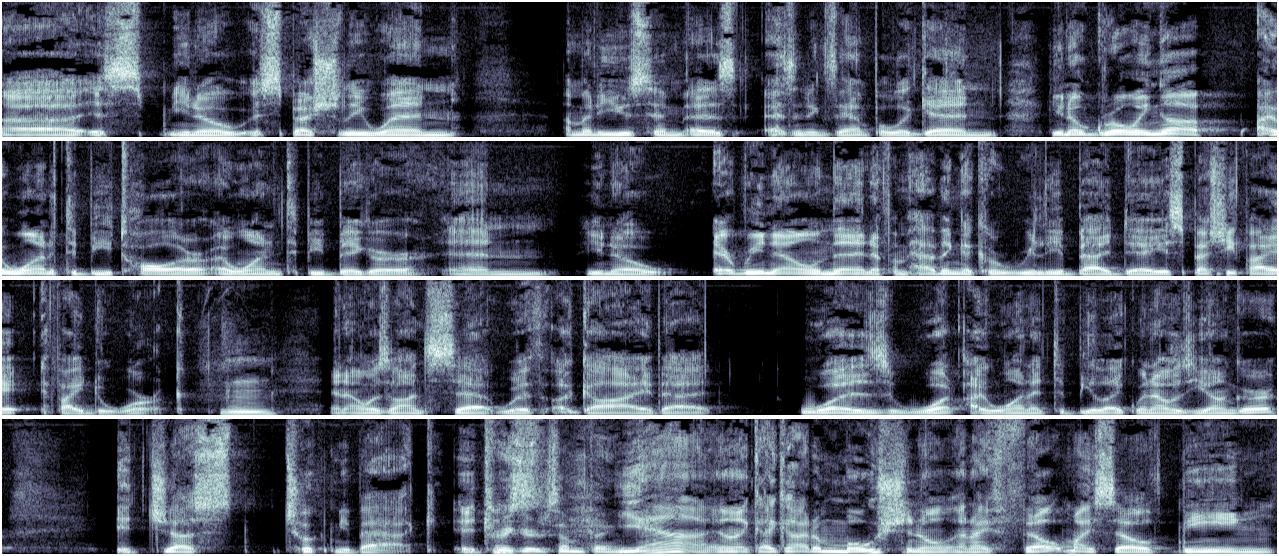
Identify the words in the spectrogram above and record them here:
Uh, it's you know, especially when I'm going to use him as as an example again. You know, growing up, I wanted to be taller. I wanted to be bigger, and you know, every now and then, if I'm having like a really bad day, especially if I if I had to work, and I was on set with a guy that was what I wanted to be like when I was younger, it just took me back. It Triggered just- something. Yeah, and like I got emotional, and I felt myself being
